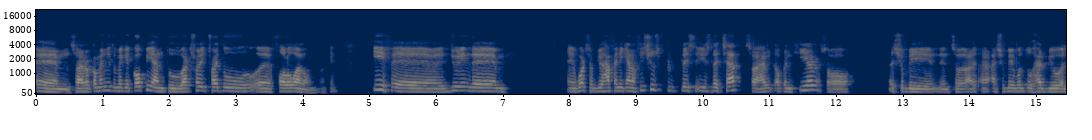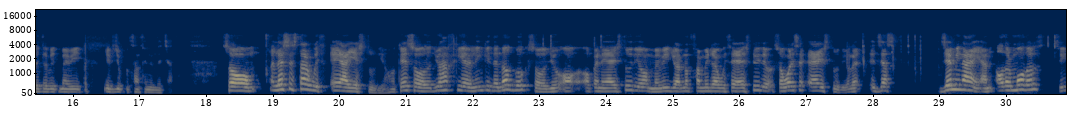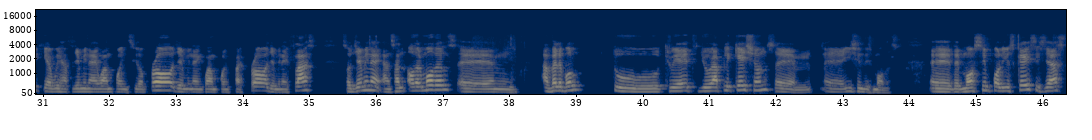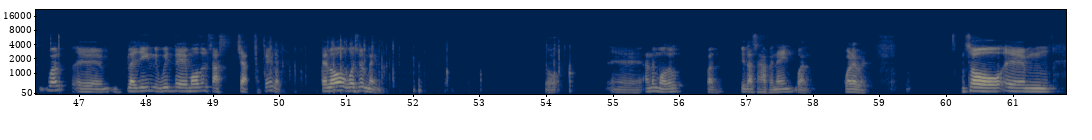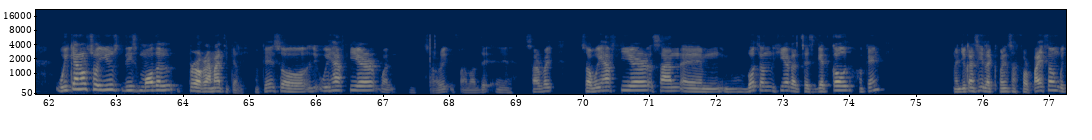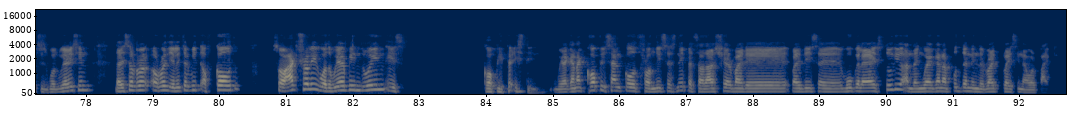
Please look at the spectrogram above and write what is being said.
Um, so I recommend you to make a copy and to actually try to uh, follow along. Okay. If uh, during the uh, workshop you have any kind of issues, please use the chat. So I have it open here. So I should be so I, I should be able to help you a little bit maybe if you put something in the chat. So let's start with AI Studio. Okay, so you have here a link in the notebook. So you open AI Studio. Maybe you are not familiar with AI Studio. So what is AI Studio? It's just Gemini and other models, see here we have Gemini 1.0 Pro, Gemini 1.5 Pro, Gemini Flash. So Gemini and some other models um, available to create your applications um, uh, using these models. Uh, the most simple use case is just, well, um, playing with the models as chat, okay? Like, hello, what's your name? So, uh, and the model, well, it doesn't have a name, well, whatever. So um, we can also use this model programmatically. Okay, so we have here, well, sorry about the uh, survey. So we have here some um, button here that says get code. Okay, and you can see, like for instance, for Python, which is what we are using, there is already a little bit of code. So actually, what we have been doing is copy pasting we are gonna copy some code from these snippets that are shared by the by this uh, Google AI Studio, and then we're gonna put them in the right place in our pipeline.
